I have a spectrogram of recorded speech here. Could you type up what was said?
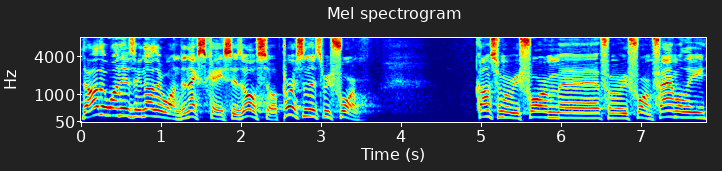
The other one is another one. The next case is also a person that's reform. Comes from a reform uh, from a reform family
